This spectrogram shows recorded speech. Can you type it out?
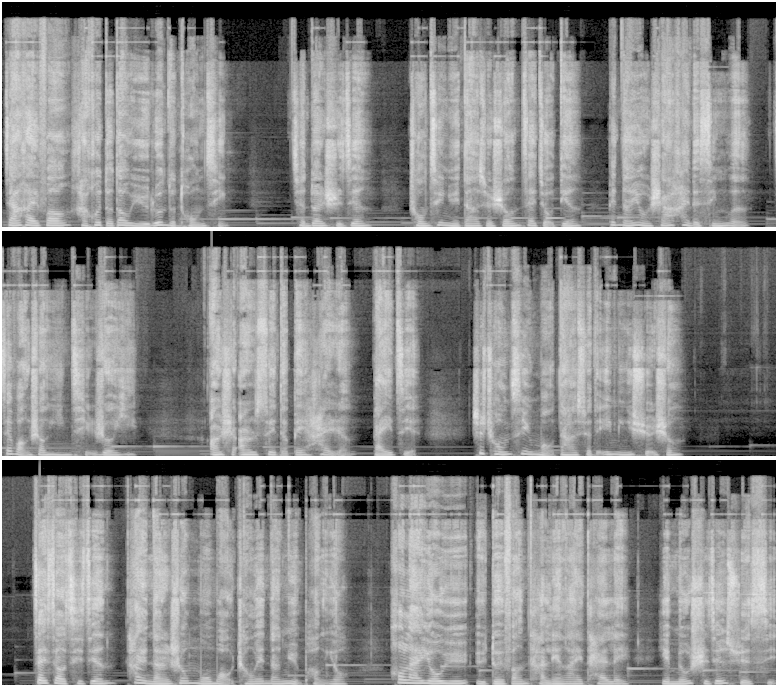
加害方还会得到舆论的同情。前段时间，重庆女大学生在酒店被男友杀害的新闻在网上引起热议。二十二岁的被害人白洁，是重庆某大学的一名学生。在校期间，她与男生某某成为男女朋友。后来由于与对方谈恋爱太累，也没有时间学习，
